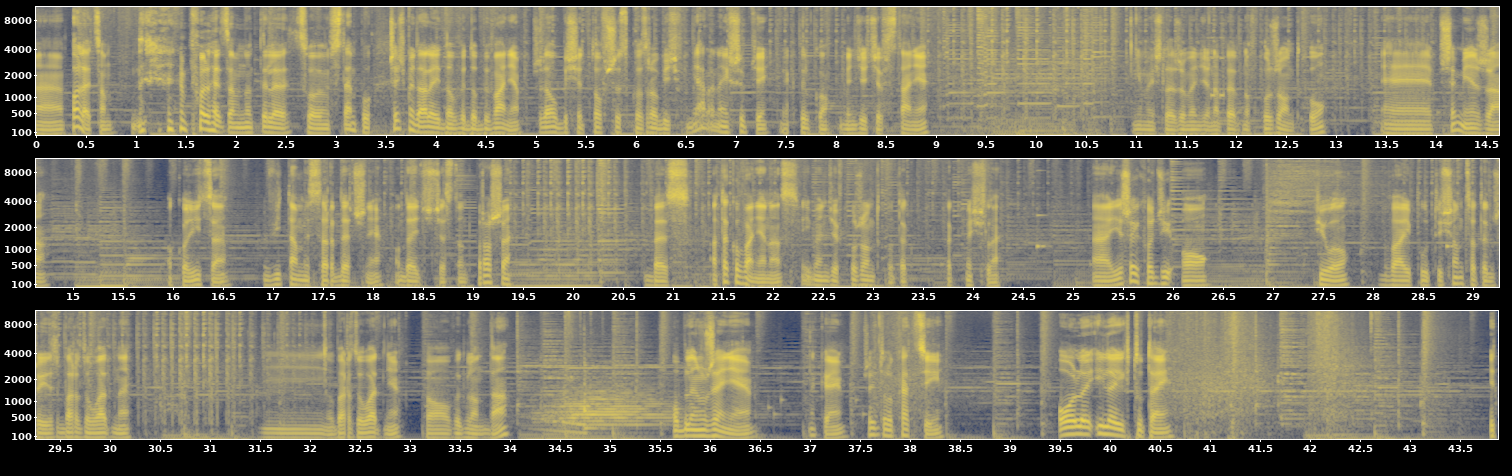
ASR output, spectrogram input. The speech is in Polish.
E, polecam. polecam, no tyle słowem wstępu. Przejdźmy dalej do wydobywania. Przydałoby się to wszystko zrobić w miarę najszybciej, jak tylko będziecie w stanie. I myślę, że będzie na pewno w porządku. E, przemierza okolice. Witamy serdecznie. Odejdźcie stąd, proszę. Bez atakowania nas i będzie w porządku, tak, tak myślę. E, jeżeli chodzi o fuel, 2,5 tysiąca, także jest bardzo ładne. Mm, bardzo ładnie to wygląda. Oblężenie. Ok, przejdź do lokacji. Ole, ile ich tutaj?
